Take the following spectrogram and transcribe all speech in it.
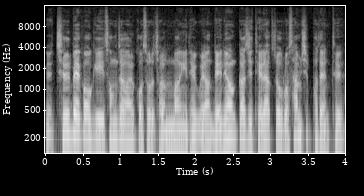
700억이 성장할 것으로 전망이 되고요. 내년까지 대략적으로 30%,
